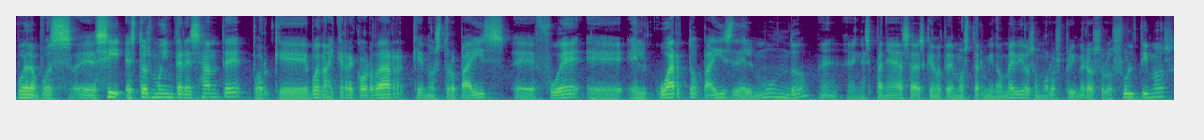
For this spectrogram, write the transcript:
Bueno, pues eh, sí, esto es muy interesante porque, bueno, hay que recordar que nuestro país eh, fue eh, el cuarto país del mundo. En España ya sabes que no tenemos término medio, somos los primeros o los últimos.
